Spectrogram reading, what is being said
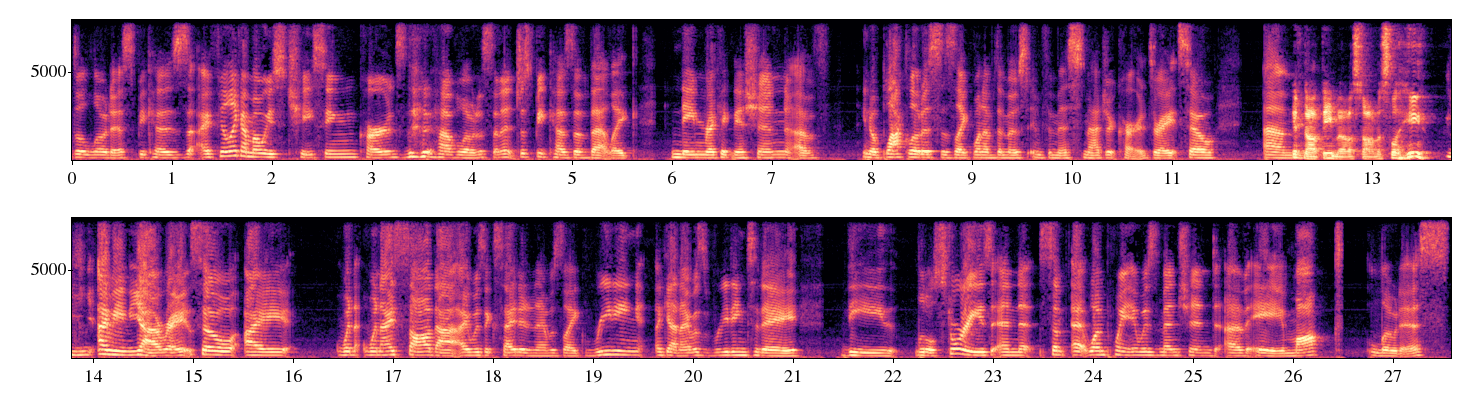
the Lotus because I feel like I'm always chasing cards that have Lotus in it just because of that like name recognition of you know Black Lotus is like one of the most infamous magic cards, right? So um If not the most, honestly. I mean, yeah, right. So I when when I saw that, I was excited and I was like reading again, I was reading today the little stories and some at one point it was mentioned of a mock lotus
